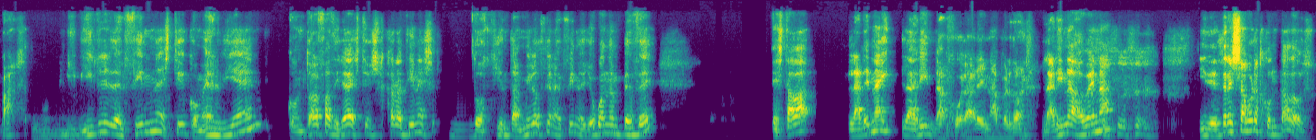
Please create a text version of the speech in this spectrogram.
para vivir del fitness, tío, y comer bien, con todas las facilidades, tío, si es que ahora tienes 200.000 opciones de fitness. Yo cuando empecé, estaba la arena y la harina, fue la arena, perdón, la harina de avena y de tres sabores contados.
